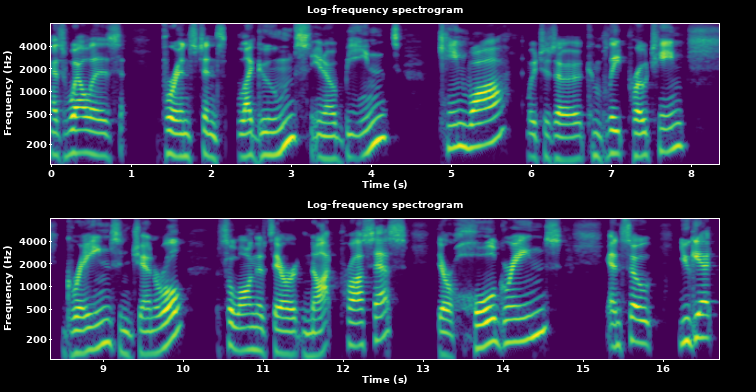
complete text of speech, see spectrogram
as well as, for instance, legumes, you know, beans, quinoa, which is a complete protein, grains in general, so long as they're not processed, they're whole grains. And so you get,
